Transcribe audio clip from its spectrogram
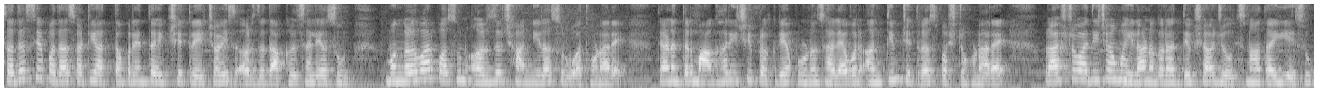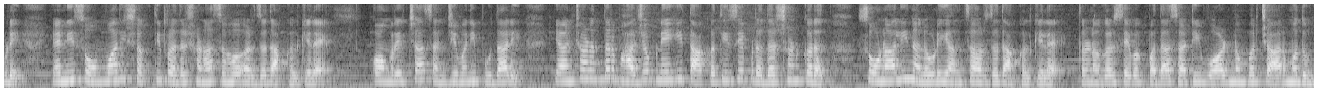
सदस्यपदासाठी आत्तापर्यंत एकशे त्रेचाळीस अर्ज दाखल झाले असून मंगळवारपासून अर्ज छाननीला सुरुवात होणार आहे. त्यानंतर माघारीची प्रक्रिया पूर्ण झाल्यावर अंतिम चित्र स्पष्ट होणार आहे. राष्ट्रवादीच्या महिला नगराध्यक्षा ज्योत्स्नाताई येसुगडे यांनी सोमवारी शक्ती प्रदर्शनासह अर्ज दाखल केला आहे काँग्रेसच्या संजीवनी पुदाले यांच्यानंतर भाजपनेही ताकदीचे प्रदर्शन करत सोनाली नलवडे यांचा अर्ज दाखल केलाय. तर नगरसेवक पदासाठी वॉर्ड नंबर चारमधून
